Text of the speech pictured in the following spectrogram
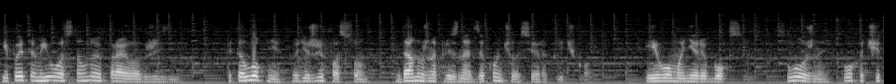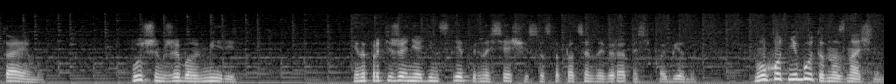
И поэтому его основное правило в жизни – это лопни, но держи фасон. Да, нужно признать, закончилась эра Кличко. И его манеры бокса. Сложные, плохо читаемые, лучшим жебом в мире. И на протяжении 11 лет приносящий со стопроцентной вероятностью победу. Но уход не будет однозначным,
